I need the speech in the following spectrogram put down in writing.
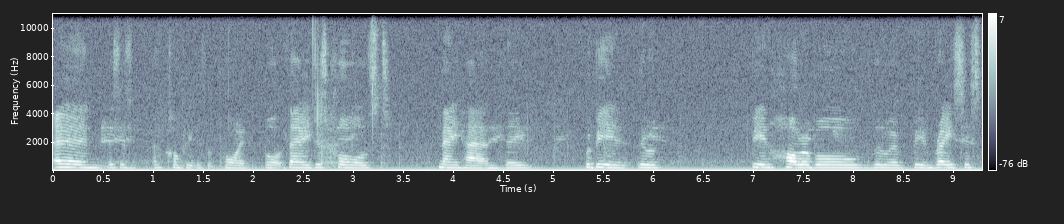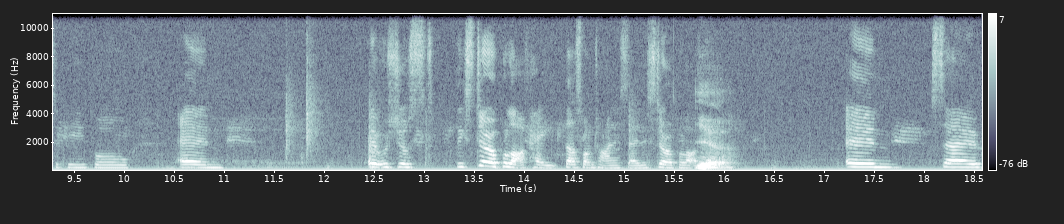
and this is a completely different point. But they just caused mayhem. They were being, they were being horrible. They were being racist to people, and it was just they stir up a lot of hate. That's what I'm trying to say. They stir up a lot. Of Yeah. um, so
